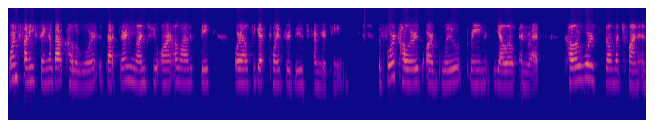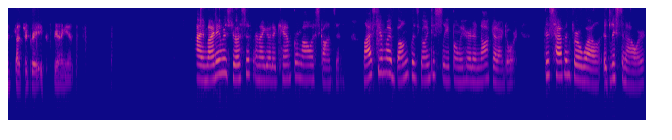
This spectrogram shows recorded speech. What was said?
One funny thing about Color War is that during lunch you aren't allowed to speak or else you get points reduced from your team. The four colors are blue, green, yellow, and red. Color War is so much fun and such a great experience. Hi, my name is Joseph and I go to Camp Ramah, Wisconsin. Last year my bunk was going to sleep when we heard a knock at our door. This happened for a while, at least an hour.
